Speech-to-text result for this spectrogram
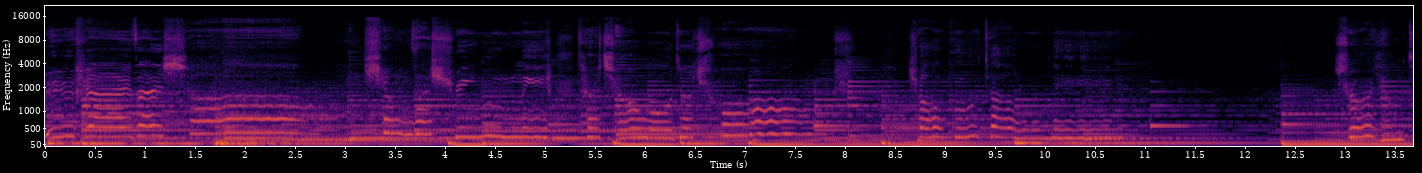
雨还在下，像在寻你，它敲我的窗，找不到你。这样的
